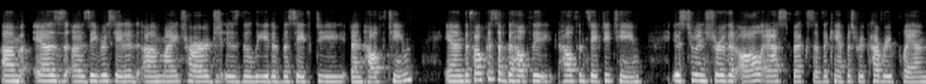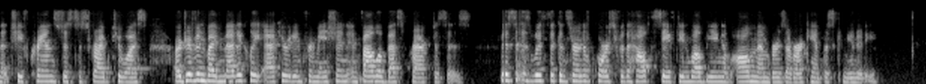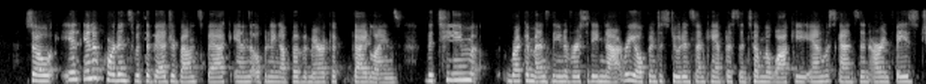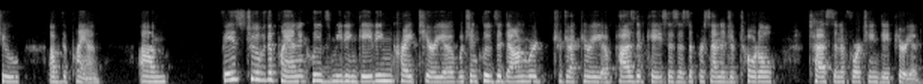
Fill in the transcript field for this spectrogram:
Um, as uh, Xavier stated, um, my charge is the lead of the safety and health team. And the focus of the healthy, health and safety team is to ensure that all aspects of the campus recovery plan that Chief Kranz just described to us are driven by medically accurate information and follow best practices. This is with the concern, of course, for the health, safety, and well-being of all members of our campus community. So in, in accordance with the Badger Bounce Back and the Opening Up of America guidelines, the team recommends the university not reopen to students on campus until Milwaukee and Wisconsin are in phase two of the plan. Um, phase two of the plan includes meeting gating criteria, which includes a downward trajectory of positive cases as a percentage of total tests in a 14 day period.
